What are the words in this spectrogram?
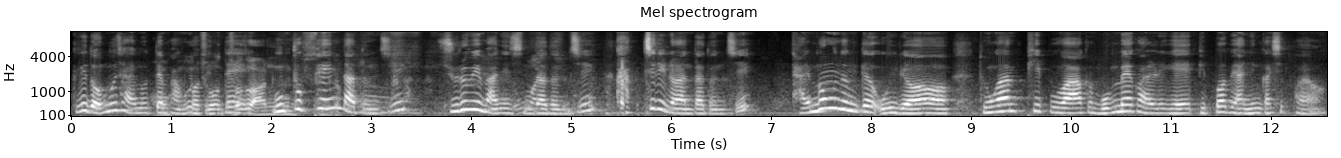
그게 너무 잘못된 방법인데 움푹 패인다든지 주름이 많이 진다든지 각질이 일어난다든지 잘 먹는 게 오히려 동안 피부와 그런 몸매 관리의 비법이 아닌가 싶어요.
